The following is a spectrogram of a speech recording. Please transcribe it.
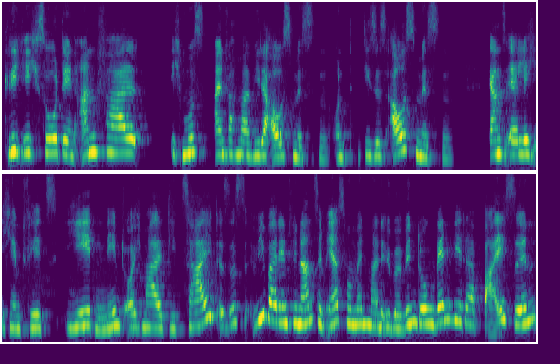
kriege ich so den Anfall, ich muss einfach mal wieder ausmisten. Und dieses Ausmisten, ganz ehrlich, ich empfehle es jedem. Nehmt euch mal die Zeit. Es ist wie bei den Finanzen im ersten Moment mal eine Überwindung. Wenn wir dabei sind,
